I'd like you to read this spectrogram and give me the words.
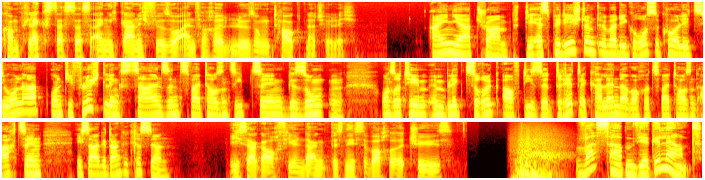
komplex, dass das eigentlich gar nicht für so einfache Lösungen taugt natürlich. Ein Jahr Trump. Die SPD stimmt über die Große Koalition ab und die Flüchtlingszahlen sind 2017 gesunken. Unsere Themen im Blick zurück auf diese dritte Kalenderwoche 2018. Ich sage danke, Christian. Ich sage auch vielen Dank. Bis nächste Woche. Tschüss. Was haben wir gelernt?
